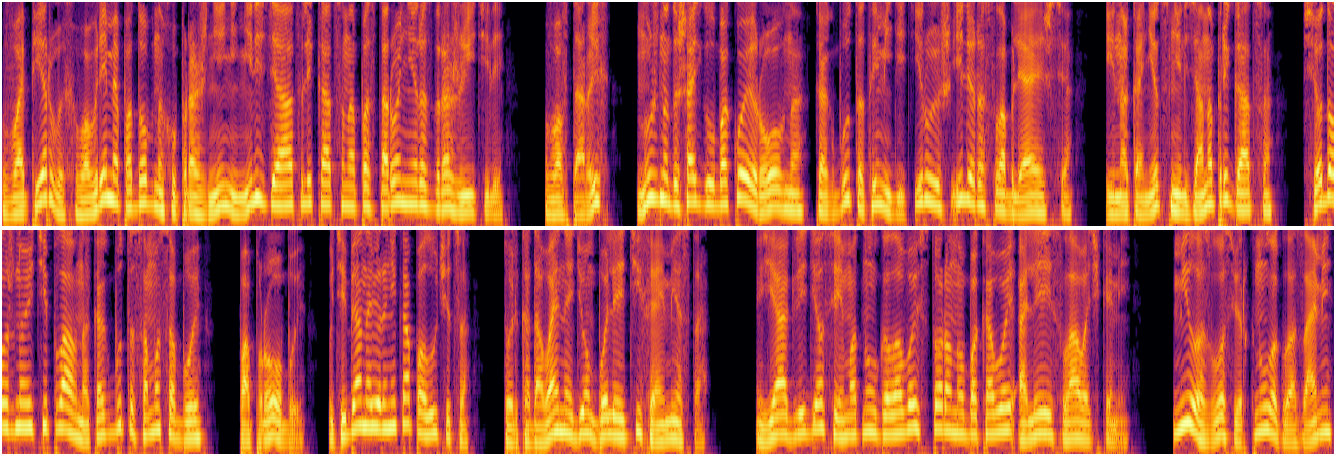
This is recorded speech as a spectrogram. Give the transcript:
Во-первых, во время подобных упражнений нельзя отвлекаться на посторонние раздражители. Во-вторых, нужно дышать глубоко и ровно, как будто ты медитируешь или расслабляешься. И, наконец, нельзя напрягаться. Все должно идти плавно, как будто само собой. Попробуй. У тебя наверняка получится. Только давай найдем более тихое место. Я огляделся и мотнул головой в сторону боковой аллеи с лавочками. Мила зло сверкнула глазами,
